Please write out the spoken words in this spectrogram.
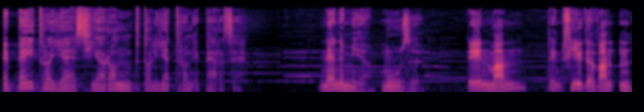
e beitroies hieron ptolietron e perse. Nenne mir, Muse, den Mann, den Vielgewandten,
